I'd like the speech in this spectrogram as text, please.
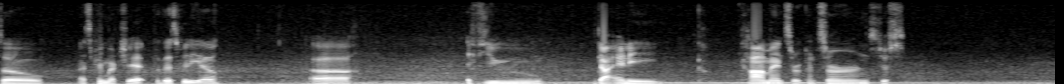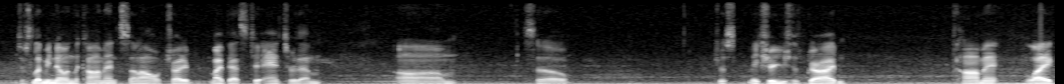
that's pretty much it for this video. Uh, if you got any comments or concerns, just just let me know in the comments and I'll try my best to answer them. Um, so just make sure you subscribe, comment, like,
